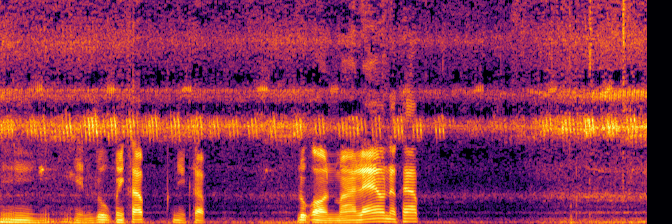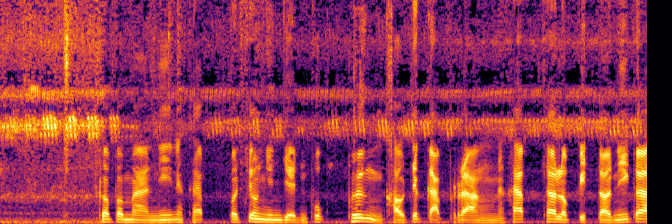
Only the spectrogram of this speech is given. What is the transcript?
นี่เห็นลูกไหมครับ นี่ครับ ลูกอ่อนมาแล้วนะครับ ก็ประมาณนี้นะครับ เพราะช่วงเย็นๆพวกพึ่งเขาจะกลับรังนะครับ ถ้าเราปิดตอนนี้ก็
